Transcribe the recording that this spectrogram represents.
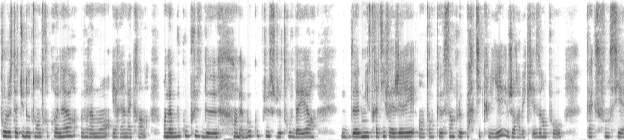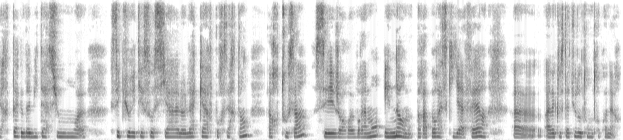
pour le statut d'auto-entrepreneur, vraiment, il n'y a rien à craindre. On a beaucoup plus de, on a beaucoup plus, je trouve d'ailleurs, d'administratifs à gérer en tant que simple particulier, genre avec les impôts, taxes foncières, taxes d'habitation, euh, sécurité sociale, la CAF pour certains. Alors tout ça, c'est genre vraiment énorme par rapport à ce qu'il y a à faire euh, avec le statut d'auto-entrepreneur.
